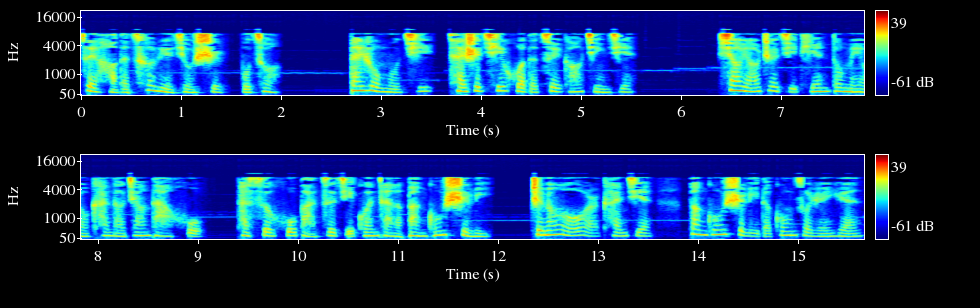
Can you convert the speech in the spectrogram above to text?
最好的策略就是不做，呆若木鸡才是期货的最高境界。逍遥这几天都没有看到江大户。他似乎把自己关在了办公室里，只能偶尔看见办公室里的工作人员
